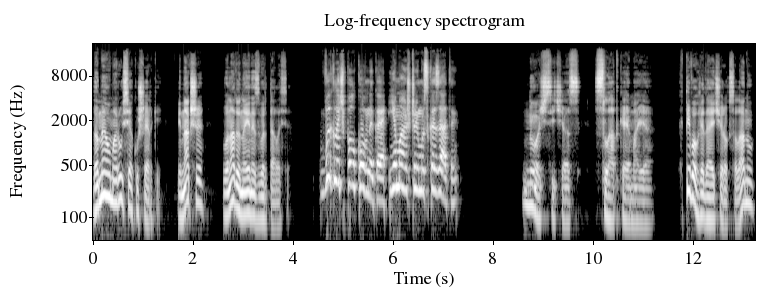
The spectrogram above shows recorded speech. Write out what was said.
до Нео Марусі акушерки, інакше вона до неї не зверталася. Виклич полковника, я маю що йому сказати. Ночь сейчас, сладкая моя. Хтиво оглядаючи Роксолану,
